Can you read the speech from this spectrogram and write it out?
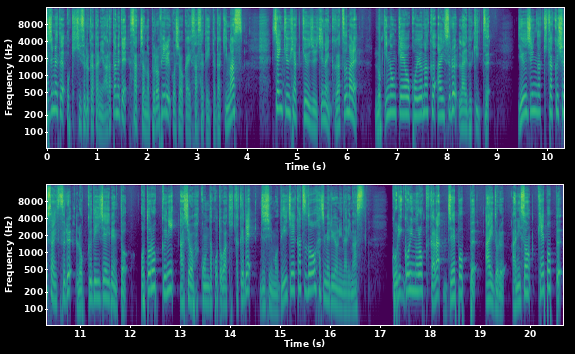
初めてお聞きする方に改めてさっちゃんのプロフィールご紹介させていただきます1991年9月生まれロキノン系をこよなく愛するライブキッズ友人が企画主催するロック DJ イベントオトロックに足を運んだことがきっかけで自身も DJ 活動を始めるようになりますゴリゴリのロックから J-POP、アイドル、アニソン、K-POP、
